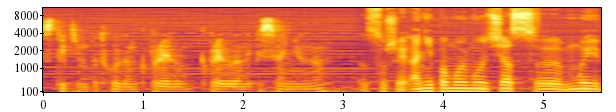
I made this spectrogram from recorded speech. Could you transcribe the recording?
с таким подходом к правилам, к правилам написанию, но... Слушай, они, по-моему, сейчас э, мы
